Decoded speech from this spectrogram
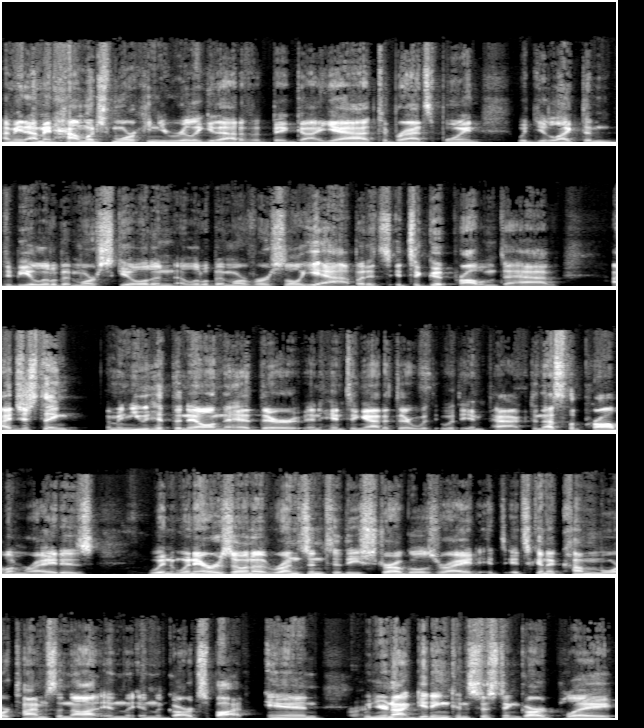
I mean, I mean, how much more can you really get out of a big guy? Yeah, to Brad's point, would you like them to be a little bit more skilled and a little bit more versatile? Yeah, but it's it's a good problem to have. I just think I mean, you hit the nail on the head there and hinting at it there with with impact, and that's the problem, right? Is when when Arizona runs into these struggles, right? It, it's going to come more times than not in the in the guard spot, and right. when you're not getting consistent guard play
